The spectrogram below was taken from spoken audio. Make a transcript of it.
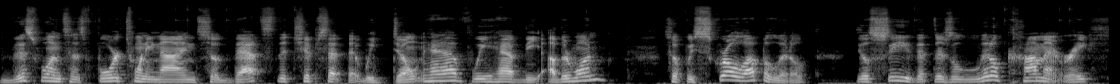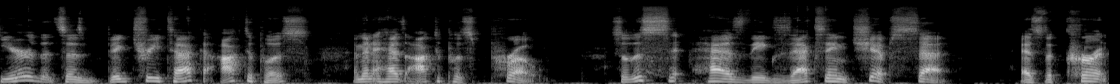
this one says 429, so that's the chipset that we don't have. We have the other one. So if we scroll up a little, you'll see that there's a little comment right here that says Big Tree Tech Octopus, and then it has Octopus Pro. So this has the exact same chip set as the current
